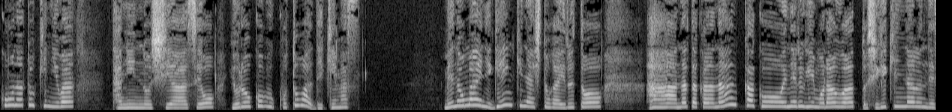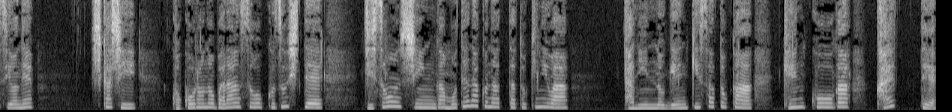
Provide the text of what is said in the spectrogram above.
康な時には他人の幸せを喜ぶことはできます。目の前に元気な人がいると、ああ、あなたからなんかこうエネルギーもらうわ、と刺激になるんですよね。しかし、心のバランスを崩して自尊心が持てなくなった時には、他人の元気さとか健康がかえって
